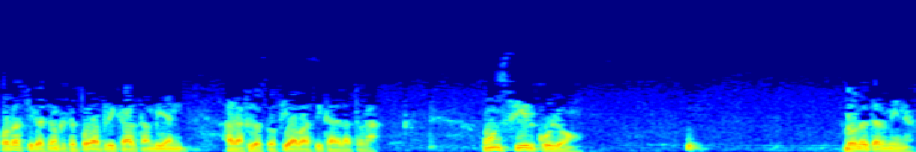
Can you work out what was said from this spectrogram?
otra explicación que se puede aplicar también a la filosofía básica de la Torah. Un círculo, ¿dónde termina?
